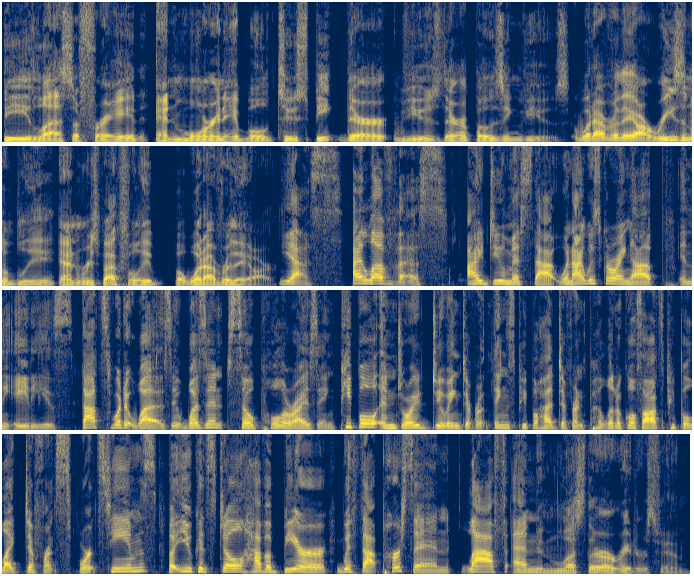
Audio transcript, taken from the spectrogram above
be less afraid and more enabled to speak their views, their opposing views, whatever they are, reasonably and respectfully, but whatever they are. Yes. I love this. I do miss that. When I was growing up in the 80s, that's what it was. It wasn't so polarizing. People enjoyed doing different things. People had different political thoughts. People liked different sports teams, but you could still have a beer with that person, laugh, and Unless they're a Raiders fan.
